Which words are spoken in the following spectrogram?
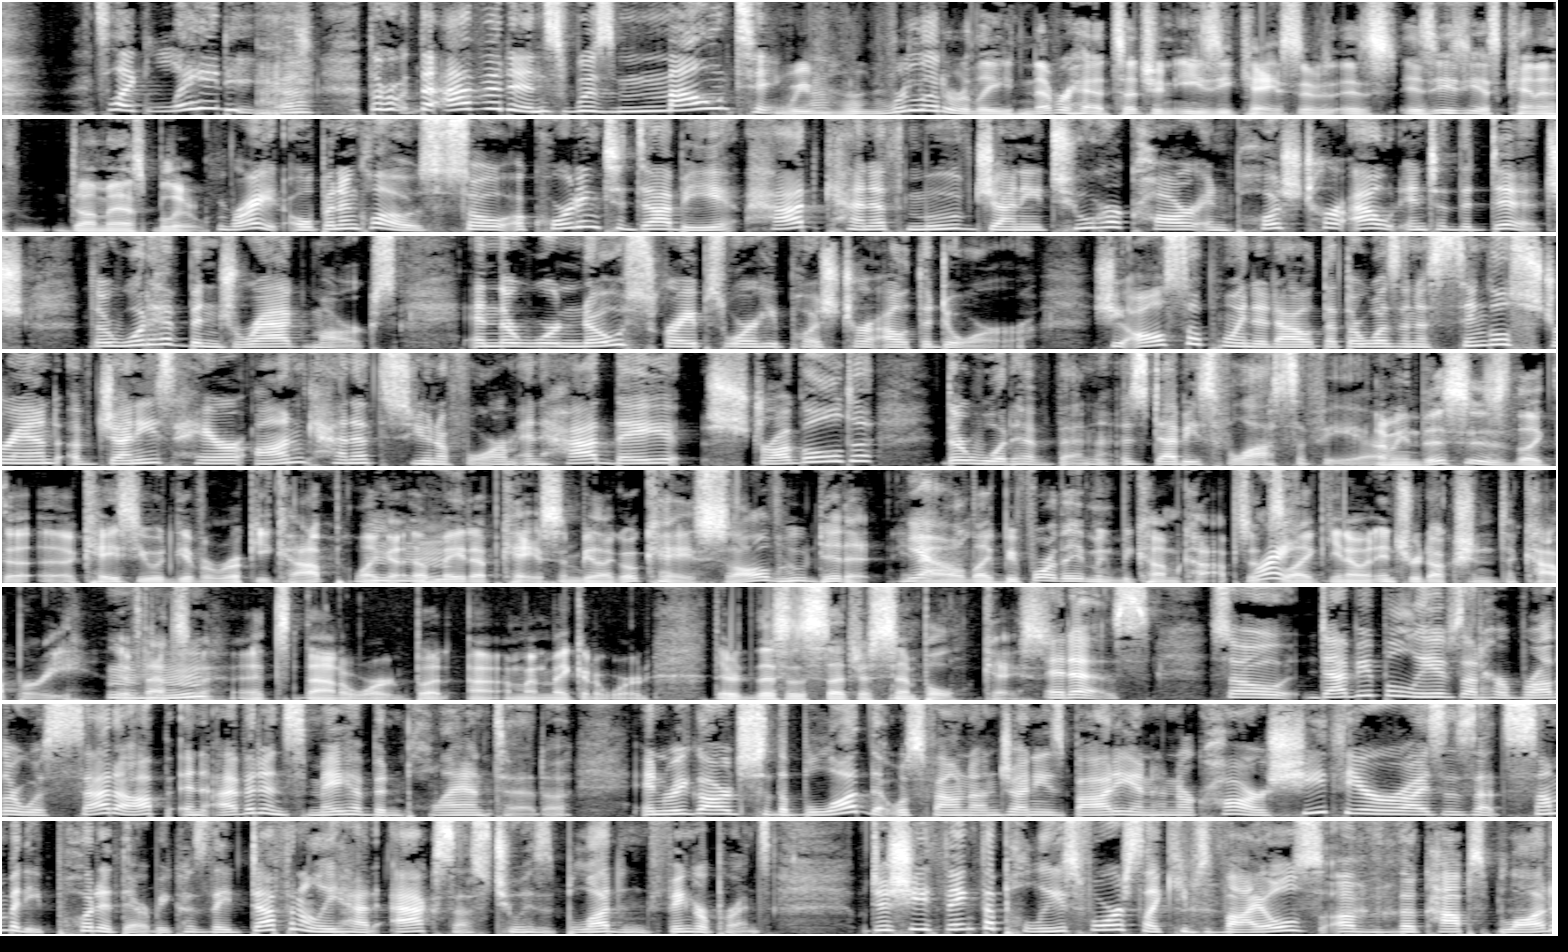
It's like, lady, uh, the, the evidence was mounting. We've r- literally never had such an easy case. It was as, as easy as Kenneth Dumbass Bluew. Right, open and close. So, according to Debbie, had Kenneth moved Jenny to her car and pushed her out into the ditch, there would have been drag marks, and there were no scrapes where he pushed her out the door. She also pointed out that there wasn't a single strand of Jenny's hair on Kenneth's uniform, and had they struggled, there would have been, is Debbie's philosophy. I mean, this is like the a case you would give a rookie cop, like a, a made up case, and be like, okay, solve who did it. You Mm-hmm. Yeah. know, like before they even become cops. It's Right. like you know an introduction to coppery, if that's a, it's not a word, but I- I'm gonna make it a word. There, this is such a simple case. It is. So Debbie believes that her brother was set up and evidence may have been planted. In regards to the blood that was found on Jenny's body and in her car, she theorizes that somebody put it there because they definitely had access to his blood and fingerprints. Does she think the police force like keeps vials of the cop's blood?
